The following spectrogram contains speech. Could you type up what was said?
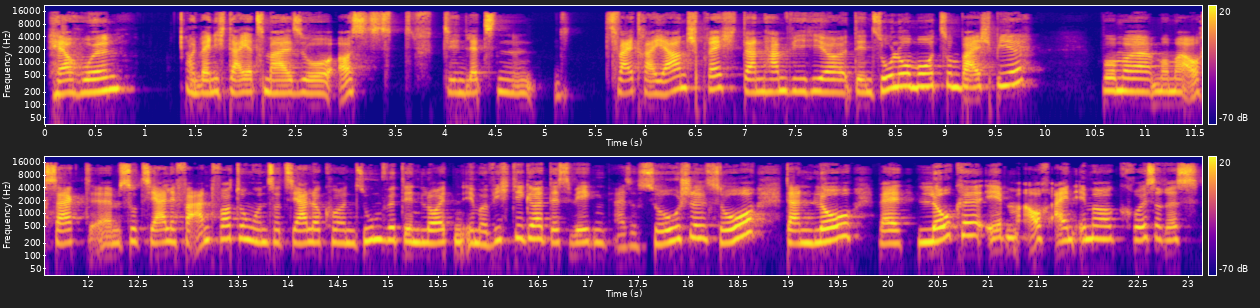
herholen. Und wenn ich da jetzt mal so aus den letzten zwei, drei Jahren spreche, dann haben wir hier den Solomo zum Beispiel, wo man, wo man auch sagt, ähm, soziale Verantwortung und sozialer Konsum wird den Leuten immer wichtiger. Deswegen, also Social so, dann Low, weil Local eben auch ein immer größeres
